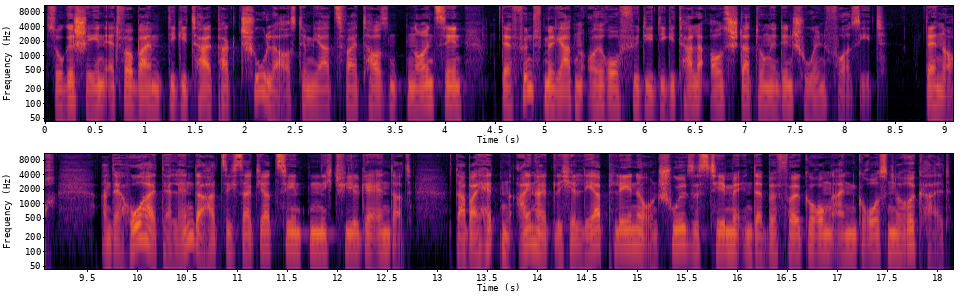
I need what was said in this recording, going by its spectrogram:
So geschehen etwa beim Digitalpakt Schule aus dem Jahr 2019, der 5 Milliarden Euro für die digitale Ausstattung in den Schulen vorsieht. Dennoch, an der Hoheit der Länder hat sich seit Jahrzehnten nicht viel geändert. Dabei hätten einheitliche Lehrpläne und Schulsysteme in der Bevölkerung einen großen Rückhalt.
